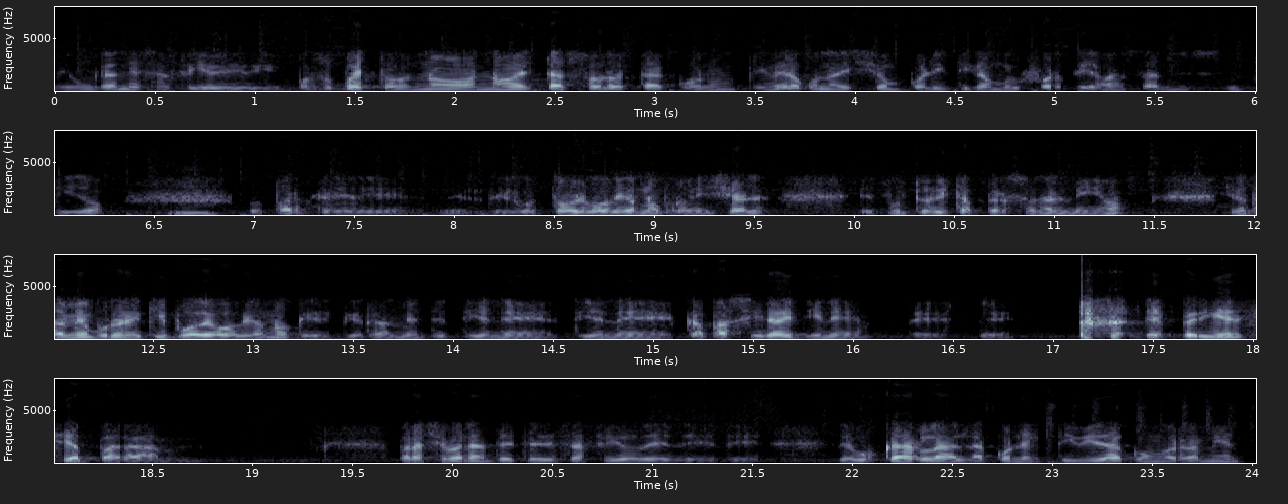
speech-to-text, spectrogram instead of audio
Es un gran desafío y, por supuesto, no, no está solo, está con un primero con una decisión política muy fuerte y avanzar en ese sentido mm. por parte de, todo el gobierno provincial desde el punto de vista personal mío, sino también por un equipo de gobierno que, realmente tiene, tiene capacidad y tiene este, experiencia para, para llevar adelante este desafío de, buscar la conectividad como herramienta.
